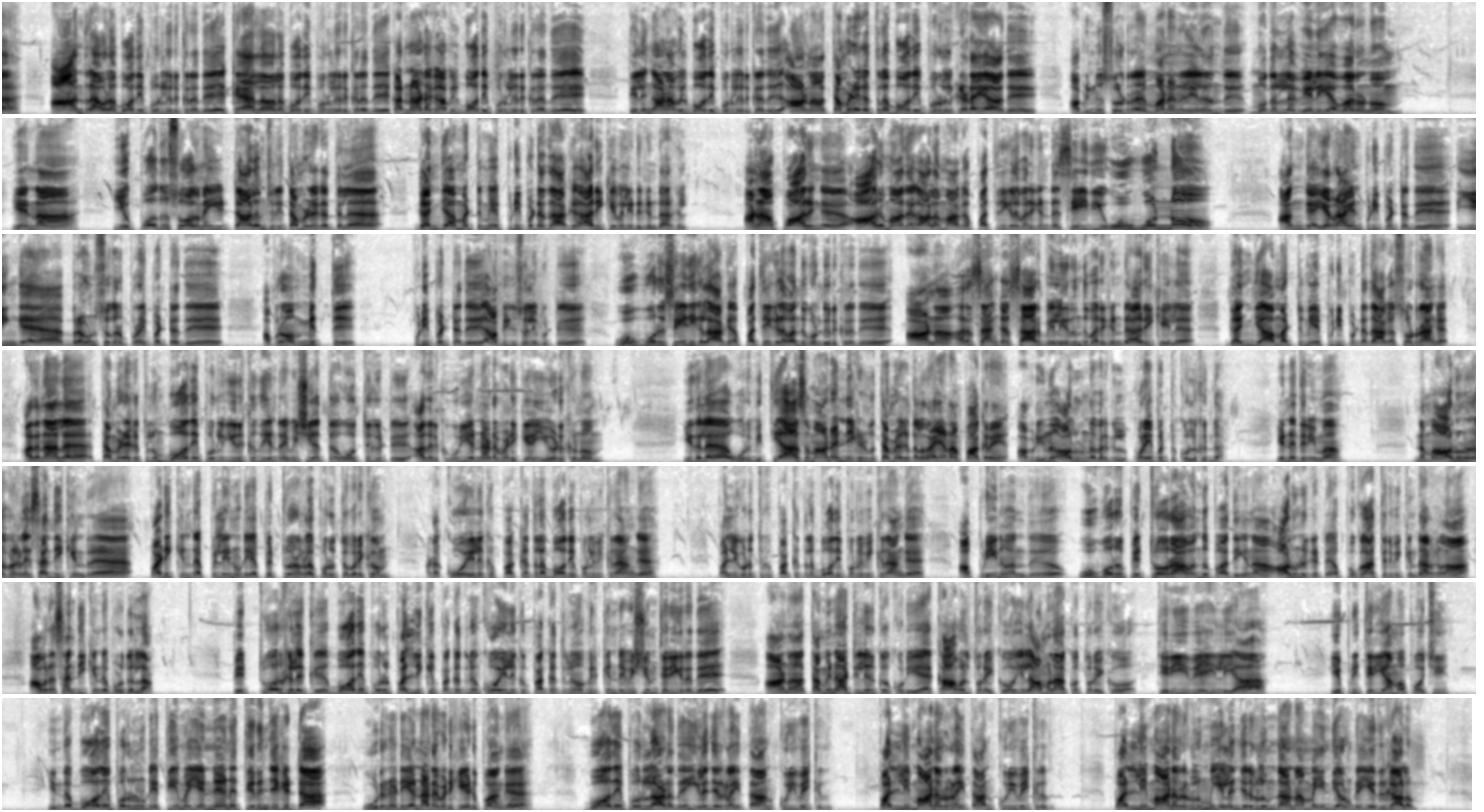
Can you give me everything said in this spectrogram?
ஆந்திராவில் போதைப்பொருள் இருக்கிறது கேரளாவில் போதைப்பொருள் இருக்கிறது கர்நாடகாவில் போதைப்பொருள் இருக்கிறது தெலுங்கானாவில் போதைப்பொருள் இருக்கிறது ஆனால் தமிழகத்தில் போதைப்பொருள் கிடையாது அப்படின்னு சொல்கிற மனநிலையிலிருந்து முதல்ல வெளியே வரணும். ஏன்னா எப்போது சோதனை இட்டாலும் சரி தமிழகத்தில் கஞ்சா மட்டுமே பிடிப்பட்டதாக அறிக்கை வெளியிடுகின்றார்கள். ஆனால் பாருங்க ஆறு மாத காலமாக பத்திரிகையில் வருகின்ற செய்தி ஒவ்வொன்றும் அங்கே எராயன் பிடிப்பட்டது இங்கே ப்ரௌன் சுகர் புறப்பட்டது அப்புறம் மித்து பிடிப்பட்டது அப்படின்னு சொல்லிவிட்டு ஒவ்வொரு செய்திகளாக பத்திரிகையில் வந்து கொண்டு இருக்கிறது ஆனால் அரசாங்க சார்பில் இருந்து வருகின்ற அறிக்கையில் கஞ்சா மட்டுமே பிடிப்பட்டதாக சொல்கிறாங்க அதனால் தமிழகத்திலும் போதைப்பொருள் இருக்குது என்ற விஷயத்தை ஒத்துக்கிட்டு அதற்கு உரிய நடவடிக்கை எடுக்கணும். இதில் ஒரு வித்தியாசமான நிகழ்வு தமிழகத்தில் தான் நான் பார்க்குறேன் அப்படின்னு ஆளுநர் அவர்கள் குறைப்பட்டு கொள்ளுகின்றார் என்ன தெரியுமா? நம்ம ஆளுநர் அவர்களை சந்திக்கின்ற படிக்கின்ற பிள்ளையினுடைய பெற்றோர்களை பொறுத்த வரைக்கும் அட கோயிலுக்கு பக்கத்தில் போதைப்பொருள் விற்கிறாங்க பள்ளிக்கூடத்துக்கு பக்கத்தில் போதைப்பொருள் விற்கிறாங்க அப்படின்னு வந்து ஒவ்வொரு பெற்றோராக வந்து பார்த்தீங்கன்னா ஆளுநர்கிட்ட புகார் தெரிவிக்கின்றார்களாம். அவரை சந்திக்கின்ற பொழுதெல்லாம். பெற்றோர்களுக்கு போதைப்பொருள் பள்ளிக்கு பக்கத்துலையும் கோயிலுக்கு பக்கத்துலையும் விற்கின்ற விஷயம் தெரிகிறது. ஆனால் தமிழ்நாட்டில் இருக்கக்கூடிய காவல்துறைக்கோ இல்லை அமலாக்கத்துறைக்கோ தெரியவே இல்லையா? எப்படி தெரியாமல் போச்சு? இந்த போதைப் பொருளினுடைய தீமை என்னன்னு தெரிஞ்சுக்கிட்டால் உடனடியாக நடவடிக்கை எடுப்பாங்க. போதைப் பொருளானது இளைஞர்களைத்தான் குறிவைக்குது. பள்ளி மாணவர்களைத்தான் குறிவைக்கிறது. பள்ளி மாணவர்களும் இளைஞர்களும் தான் நம்ம இந்தியாவுடைய எதிர்காலம்.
